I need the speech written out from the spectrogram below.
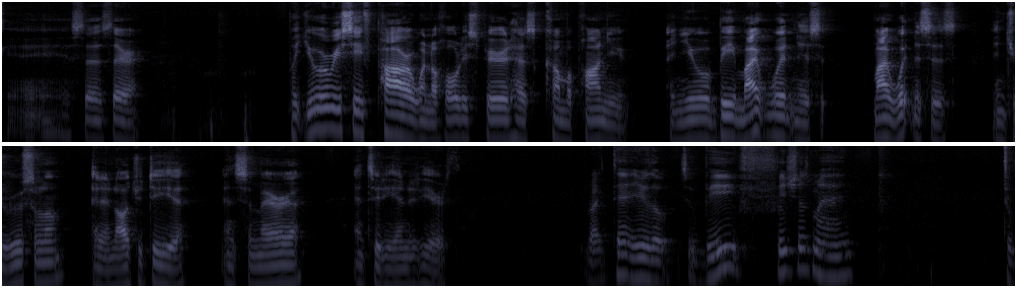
Okay, it says there. But you will receive power when the Holy Spirit has come upon you, and you will be my witness, my witnesses in Jerusalem and in all Judea and Samaria and to the end of the earth. Right there, you know, to be fisher's man, to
